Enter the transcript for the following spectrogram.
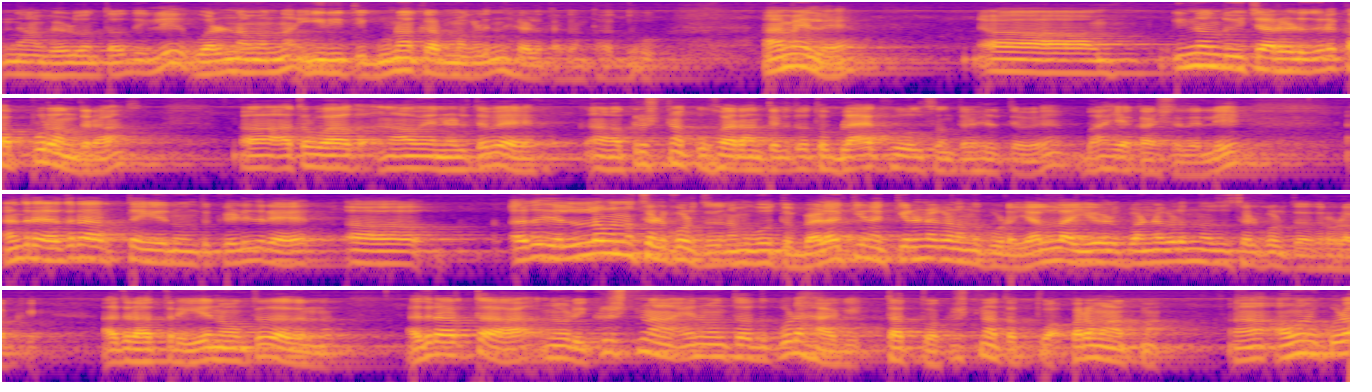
ನಾವು ಹೇಳುವಂಥದ್ದು ಇಲ್ಲಿ ವರ್ಣವನ್ನು ಈ ರೀತಿ ಗುಣಕರ್ಮಗಳಿಂದ ಹೇಳ್ತಕ್ಕಂಥದ್ದು. ಆಮೇಲೆ ಇನ್ನೊಂದು ವಿಚಾರ ಹೇಳಿದರೆ ಕಪ್ಪುರಂಧ್ರ ಆ, ಅಥವಾ ನಾವೇನು ಹೇಳ್ತೇವೆ ಕೃಷ್ಣ ಕುಹಾರ ಅಂತ ಹೇಳ್ತೇವೆ, ಅಥವಾ ಬ್ಲ್ಯಾಕ್ ಹೋಲ್ಸ್ ಅಂತ ಹೇಳ್ತೇವೆ, ಬಾಹ್ಯಾಕಾಶದಲ್ಲಿ. ಅಂದರೆ ಅದರ ಅರ್ಥ ಏನು ಅಂತ ಕೇಳಿದರೆ ಅದು ಎಲ್ಲವನ್ನು ಸೆಳ್ಕೊಳ್ತದೆ, ನಮಗೆ ಗೊತ್ತು. ಬೆಳಕಿನ ಕಿರಣಗಳನ್ನು ಕೂಡ, ಎಲ್ಲ ಏಳು ಬಣ್ಣಗಳನ್ನು ಅದು ಸೆಳ್ಕೊಳ್ತದೆ ಅದರೊಳಗೆ ಅದರ ಹತ್ರ ಏನು ಹೋಗ್ತದೆ ಅದನ್ನು. ಅದರ ಅರ್ಥ, ನೋಡಿ, ಕೃಷ್ಣ ಎನ್ನುವಂಥದ್ದು ಕೂಡ ಹಾಗೆ, ತತ್ವ, ಕೃಷ್ಣ ತತ್ವ, ಪರಮಾತ್ಮ. ಅವನು ಕೂಡ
